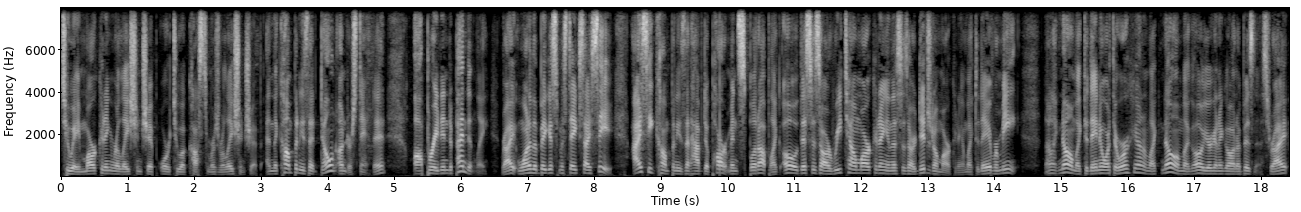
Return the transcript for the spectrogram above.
to a marketing relationship or to a customer's relationship. And the companies that don't understand it operate independently, right? One of the biggest mistakes I see, I see companies that have departments split up like, oh, this is our retail marketing and this is our digital marketing. I'm like, did they ever meet? They're like, no. I'm like, did they know what they're working on? I'm like, no. I'm like, oh, you're going to go out of business, right?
